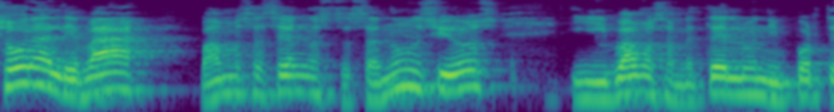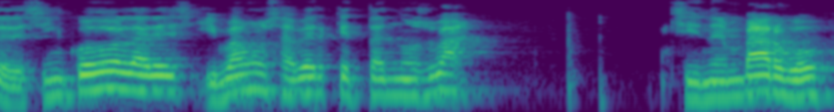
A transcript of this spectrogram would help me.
Pues le va, vamos a hacer nuestros anuncios y vamos a meterle un importe de 5 dólares y vamos a ver qué tal nos va. Sin embargo,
